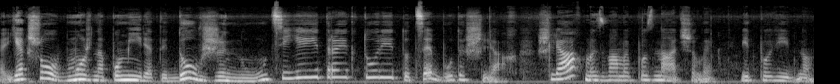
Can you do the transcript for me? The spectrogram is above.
Якщо можна поміряти довжину цієї траєкторії, то це буде шлях. Шлях ми з вами позначили відповідно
